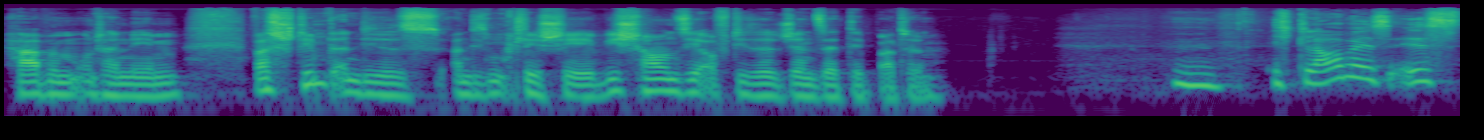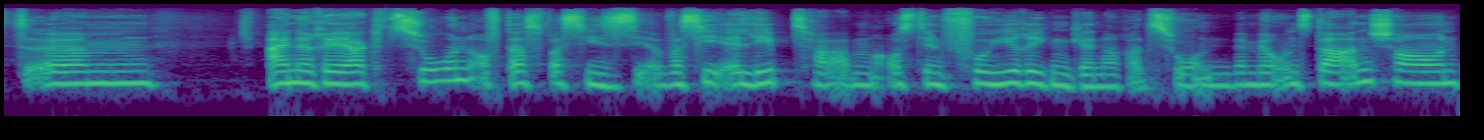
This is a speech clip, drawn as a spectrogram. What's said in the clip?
habe im Unternehmen. Was stimmt an, dieses, an diesem Klischee? Wie schauen Sie auf diese Gen Z-Debatte? Hm. Ich glaube, es ist ähm, eine Reaktion auf das, was sie, was sie erlebt haben aus den vorherigen Generationen. Wenn wir uns da anschauen,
